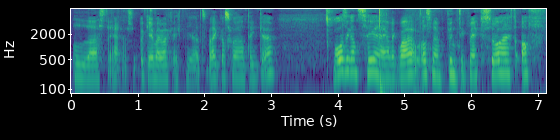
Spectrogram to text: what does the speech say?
luisteraars. Oké, maar dat maakt echt niet uit. Maar ik was gewoon aan het denken... Wat was ik aan het zeggen eigenlijk? Wat was mijn punt? Ik werk zo hard af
